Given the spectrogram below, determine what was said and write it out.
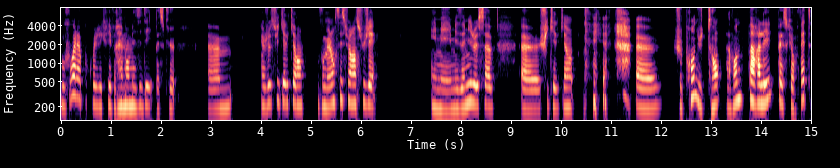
Voilà pourquoi j'écris vraiment mes idées. Parce que je suis quelqu'un, vous me lancez sur un sujet, et mes, amis le savent, je suis quelqu'un, je prends du temps avant de parler parce qu'en fait,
